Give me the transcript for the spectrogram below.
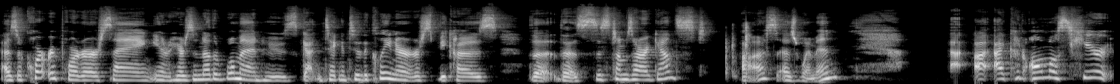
as a court reporter saying, you know, here's another woman who's gotten taken to the cleaners because the, the systems are against us as women. I, I could almost hear,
